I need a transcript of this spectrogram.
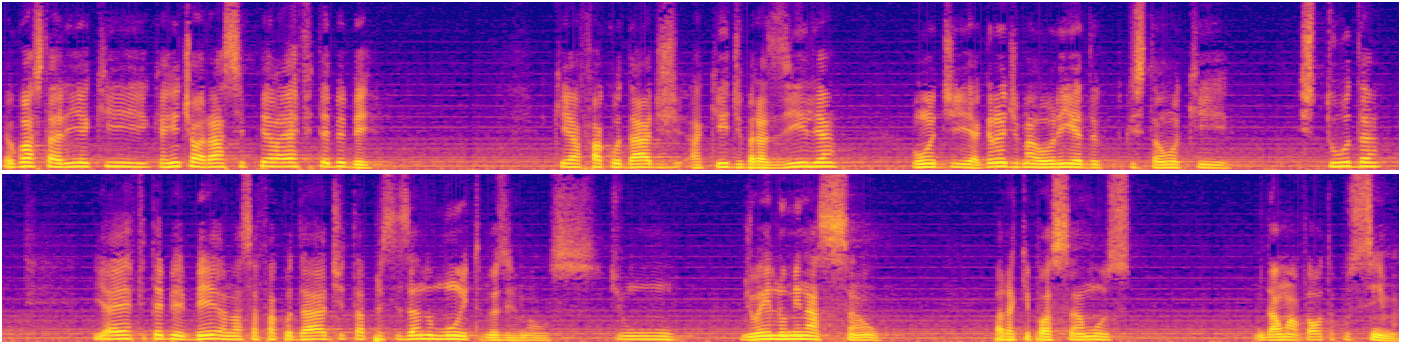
eu gostaria que, que a gente orasse pela FTBB, que é a faculdade aqui de Brasília, onde a grande maioria do que estão aqui estuda e a FTBB, a nossa faculdade, está precisando muito, meus irmãos, de, um, de uma iluminação para que possamos dar uma volta por cima.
